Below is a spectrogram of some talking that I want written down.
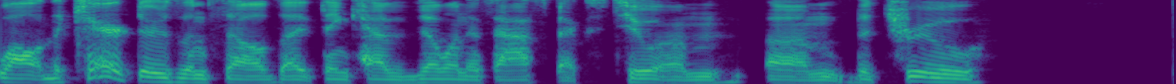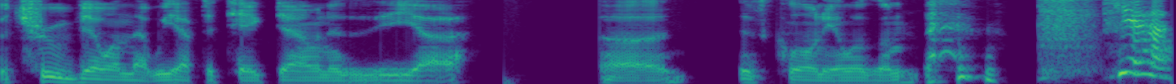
while the characters themselves, I think, have villainous aspects to them, um, the true, the true villain that we have to take down is the uh, uh, is colonialism. yeah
